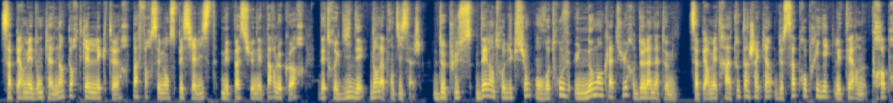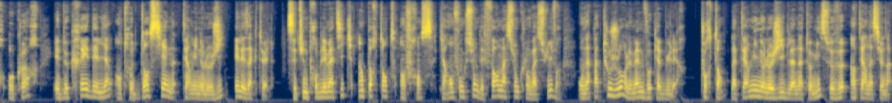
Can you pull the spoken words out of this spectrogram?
Ça permet donc à n'importe quel lecteur, pas forcément spécialiste mais passionné par le corps, d'être guidé dans l'apprentissage. De plus, dès l'introduction, on retrouve une nomenclature de l'anatomie. Ça permettra à tout un chacun de s'approprier les termes propres au corps et de créer des liens entre d'anciennes terminologies et les actuelles. C'est une problématique importante en France, car en fonction des formations que l'on va suivre, on n'a pas toujours le même vocabulaire. Pourtant, la terminologie de l'anatomie se veut internationale.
